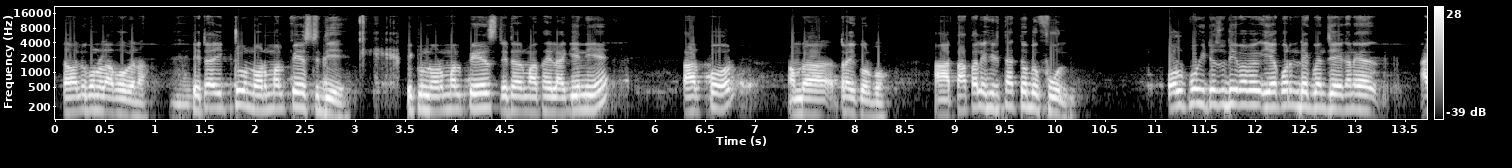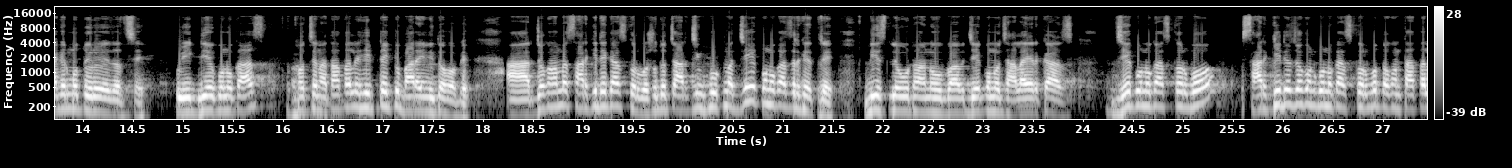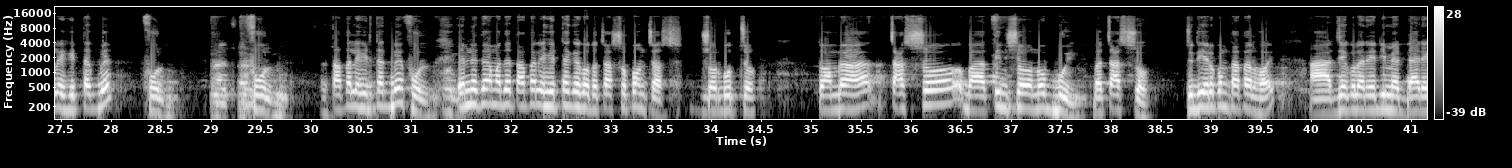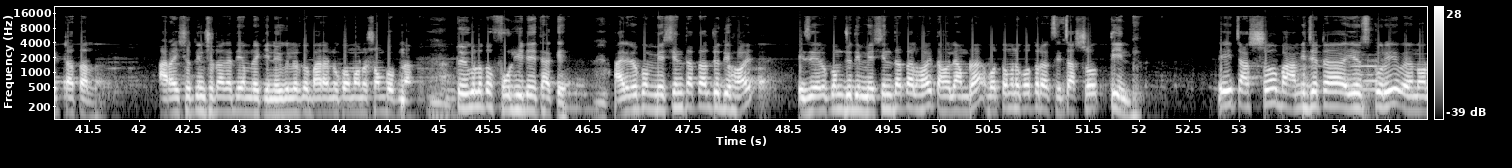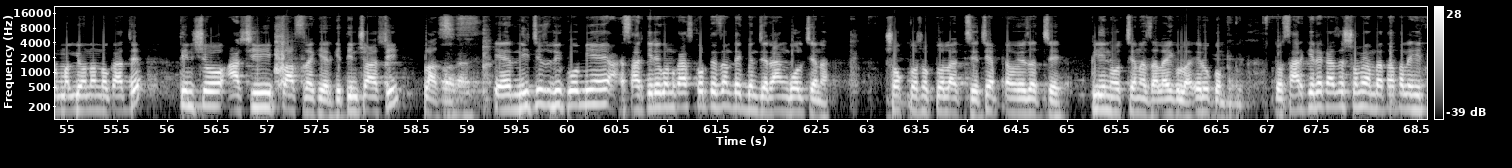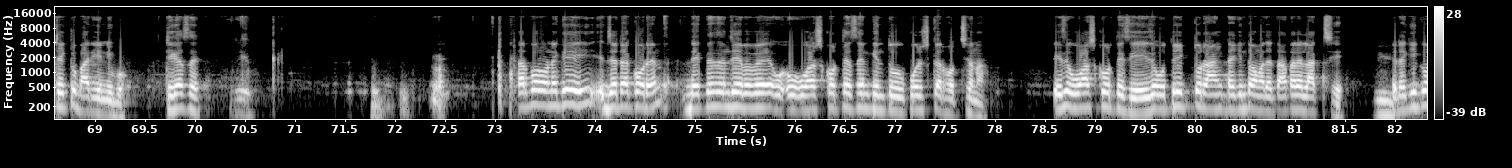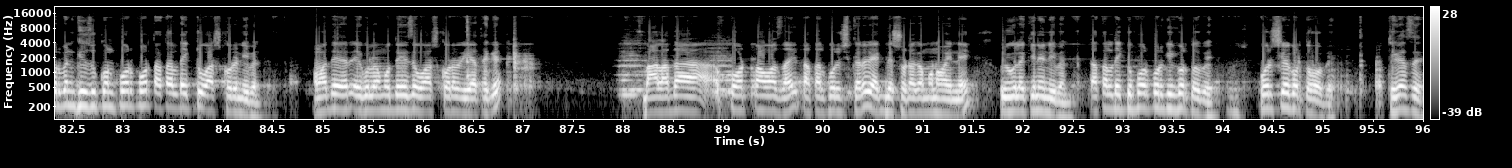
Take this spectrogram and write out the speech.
তাহলে কোনো লাভ হবে না। এটা একটু নর্মাল পেস্ট দিয়ে একটু নর্মাল পেস্ট এটার মাথায় লাগিয়ে নিয়ে তারপর আমরা ট্রাই করব। আর তাতালে হিট থাকতে হবে ফুল। অল্প হিটে যদি এভাবে ইয়ে করেন দেখবেন যে এখানে আগের মতোই রয়ে যাচ্ছে। উইক দিয়ে কোনো কাজ হচ্ছে না তাহলে হিটটা একটু বাড়াই নিতে হবে। আর যখন আমরা সার্কিটে কাজ করব শুধু চার্জিং পুট না যে কোনো কাজের ক্ষেত্রে ডিসপ্লে উঠানো বা যে কোনো ঝালাইয়ের কাজ যে কোনো কাজ করব সার্কিটে যখন কোনো কাজ করব তখন তাতালে হিট থাকবে ফুল ফুল তাতালে হিট থাকবে ফুল এমনিতে আমাদের তাতালে হিট থাকে কত? চারশো পঞ্চাশ সর্বোচ্চ। তো আমরা চারশো বা তিনশো নব্বই বা চারশো যদি এরকম তাতাল হয় আর যেগুলো রেডিমেড ডাইরেক্ট তাতাল আড়াইশো, তিনশো টাকা দিয়ে আমরা কিনি, ওইগুলো তো বাড়ানো, কমানো সম্ভব না। তো এগুলো তো ফুল হিটেই থাকে। আর এরকম মেশিন তাতাল যদি হয়, এই যে এরকম যদি মেশিন তাতাল হয়, তাহলে আমরা বর্তমানে কত রাখছি? চারশো তিন। এই চারশো বা আমি যেটা ইউজ করি নর্মালি অন্যান্য কাজে, তিনশো আশি প্লাস রাখি আর কি, তিনশো আশি প্লাস এর নিচে যদি কমিয়ে সার্কিটে কোনো কাজ করতে চান, দেখবেন যে রাং বলছে না। শক্ত শক্ত লাগছে, চ্যাপটা হয়ে যাচ্ছে ক্লিন হচ্ছে না, জ্বালাইগুলো, এরকম। তো সার্কিটের কাজের সময় আমরা তাতালে হিটটা একটু বাড়িয়ে নিব। ঠিক আছে? তারপর অনেকেই যেটা করেন দেখতেছেন যে এভাবে ওয়াশ করতেছেন কিন্তু পরিষ্কার হচ্ছে না। এই যে ওয়াশ করতেছি এই যে অতিরিক্ত রাংটা কিন্তু আমাদের তাতালে লাগছে। এটা কি করবেন? কিছুক্ষণ পর পর তাতালটা একটু ওয়াশ করে নেবেন। আমাদের এগুলোর মধ্যে এই যে ওয়াশ করার ইয়া থেকে বা আলাদা পট পাওয়া যায় তাতাল পরিষ্কারের এক দেড়শো টাকা মনে হয় নেই ওইগুলো কিনে নেবেন। তাতালটা একটু পর পর কি করতে হবে? পরিষ্কার করতে হবে। ঠিক আছে?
